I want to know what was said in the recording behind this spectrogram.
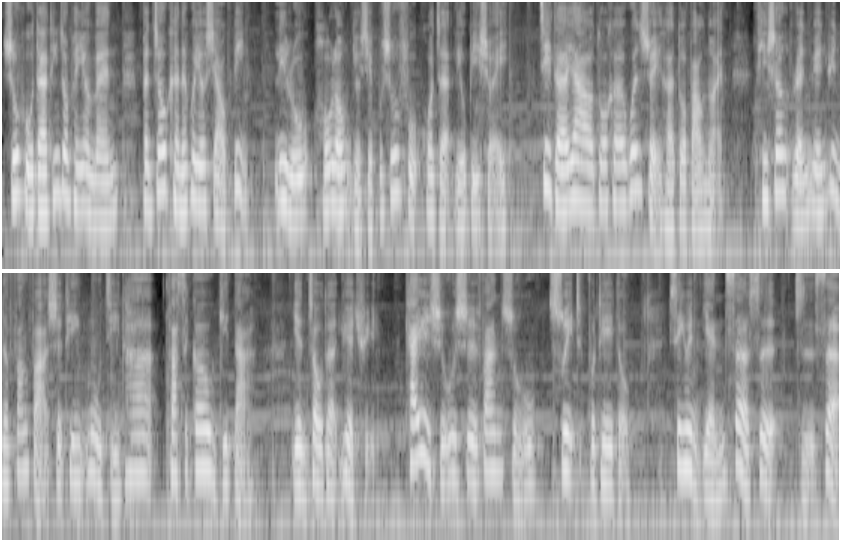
属虎的听众朋友们，本周可能会有小病，例如喉咙有些不舒服或者流鼻水，记得要多喝温水和多保暖。提升人缘运的方法是听木吉他 （Classical Guitar） 演奏的乐曲。开运食物是番薯 （Sweet Potato），幸运颜色是紫色，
